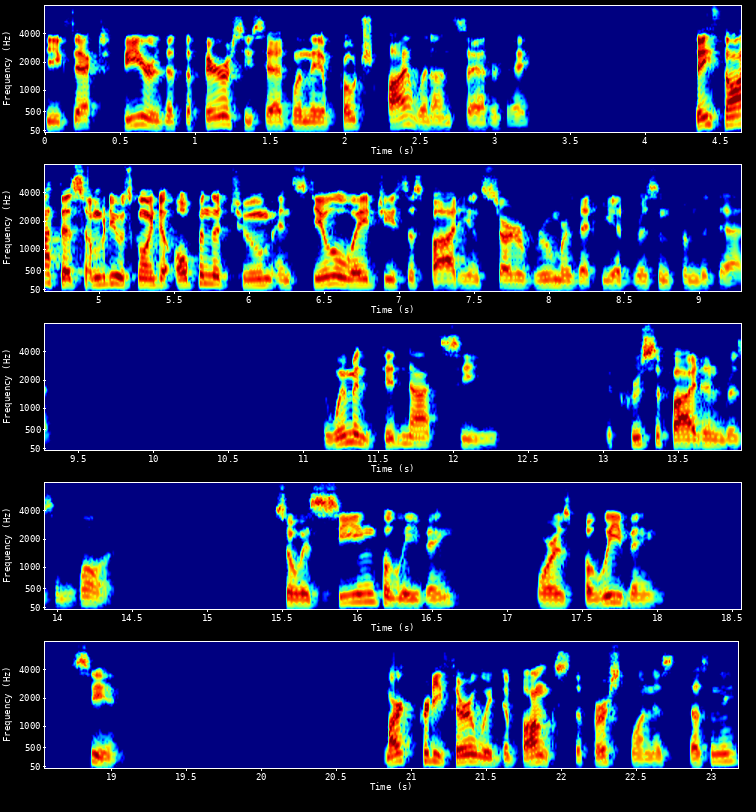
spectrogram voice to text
the exact fear that the Pharisees had when they approached Pilate on Saturday. They thought that somebody was going to open the tomb and steal away Jesus' body and start a rumor that he had risen from the dead. The women did not see the crucified and risen Lord. So is seeing believing, or is believing seeing? Mark pretty thoroughly debunks the first one, doesn't he?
